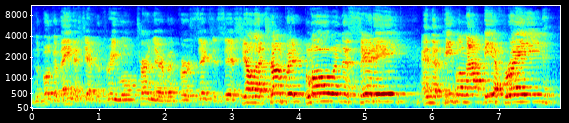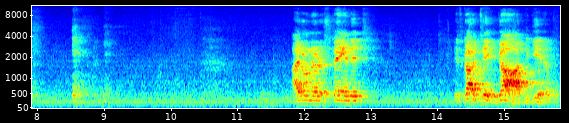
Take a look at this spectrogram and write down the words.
In the book of Amos, chapter 3, we won't turn there, but verse 6 it says, Shall the trumpet blow in the city, and the people not be afraid? I don't understand it. It's got to take God to get them.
